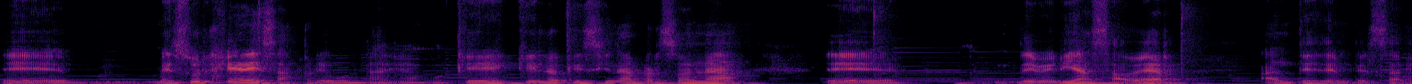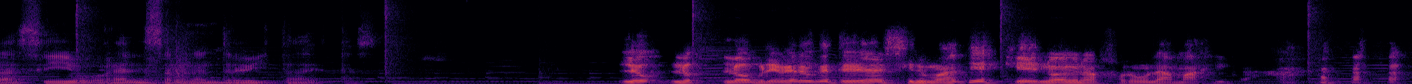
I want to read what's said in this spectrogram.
me surgen esas preguntas, digamos, ¿qué, ¿qué, es lo que si una persona debería saber antes de empezar así o realizar una entrevista de estas? Lo, primero que te voy a decir, Mati, es que no hay una fórmula mágica.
